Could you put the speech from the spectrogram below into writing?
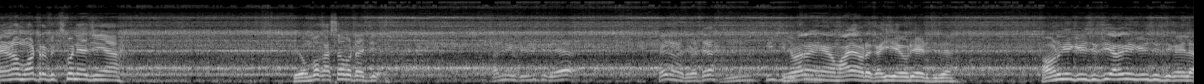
ஃபைனலாக மோட்டர் ஃபிக்ஸ் பண்ணியாச்சுங்க. இது ரொம்ப கஷ்டப்பட்டாச்சு. தண்ணி இப்படி இருக்குது கையில் நினச்சி கட்டு. இங்கே வர எங்கள் மாயாவோட கையை எப்படி அடிச்சுது அவனுக்கும் கிழிச்சிருச்சு எனக்கும் கிழிச்சிருச்சு கையில்.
